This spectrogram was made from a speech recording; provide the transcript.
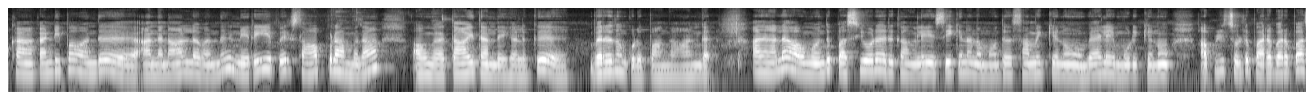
க கண்டிப்பாக வந்து அந்த நாளில் வந்து நிறைய பேர் சாப்பிடாம தான் அவங்க தாய் தந்தைகளுக்கு விரதம் கொடுப்பாங்க ஆண்கள். அதனால் அவங்க வந்து பசியோடு இருக்காங்களே சீக்கிரம் நம்ம வந்து சமைக்கணும் வேலையை முடிக்கணும் அப்படின்னு சொல்லிட்டு பரபரப்பாக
